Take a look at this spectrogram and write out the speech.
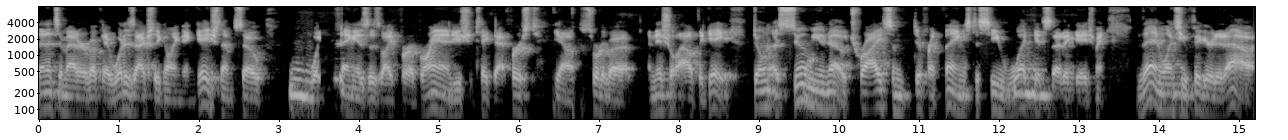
then it's a matter of okay, what is actually going to engage them? So mm-hmm. what you're saying is is like for a brand, you should take that first, you know, sort of a initial out the gate. Don't assume you know. Try some different things to see what mm-hmm. gets that engagement. Then once you figured it out,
